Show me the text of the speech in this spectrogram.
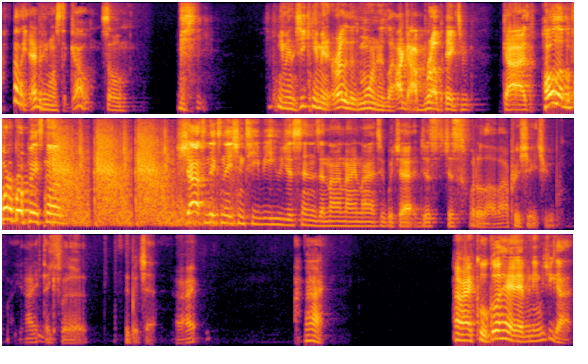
I feel like everybody wants to go. So she came in. She came in early this morning. Was like, I got bro picks, guys. Hold up before the bro picks come. Shout out to Knicks Nation TV who just sends a 999 super chat just just for the love. I appreciate you. All right, thanks for the super chat. All right, all right, all right. Cool. Go ahead, Ebony. What you got?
